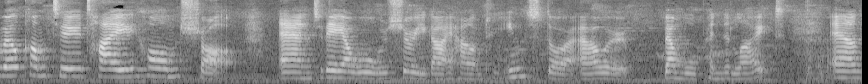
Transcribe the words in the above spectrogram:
welcome to Thai Home Shop. And today I will show you guys how to install our bamboo pendant light. And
